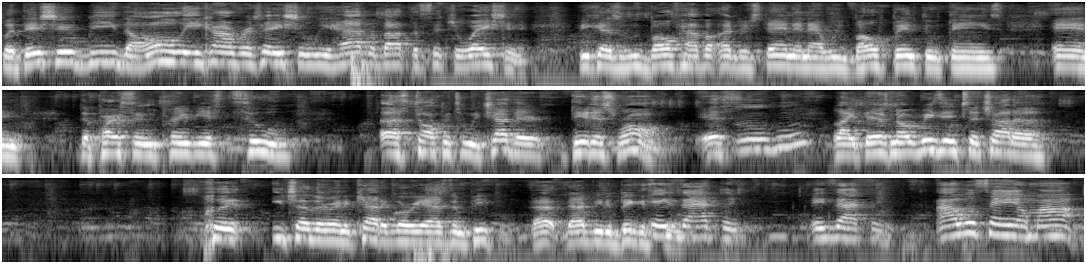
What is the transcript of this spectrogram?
but this should be the only conversation we have about the situation because we both have an understanding that we've both been through things, and the person previous to us talking to each other did us wrong. It's Mm-hmm. like there's no reason to try to put each other in a category as them people. That that'd be the biggest thing. Exactly. Exactly. I would say on my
